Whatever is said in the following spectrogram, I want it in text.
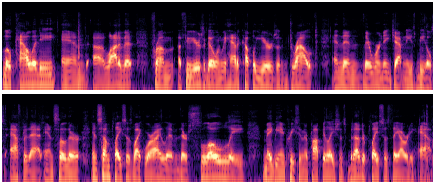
locality, and a lot of it from a few years ago when we had a couple years of drought, and then there weren't any Japanese beetles after that. And so they're in some places, like where I live, they're slowly maybe increasing their populations, but other places they already have.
